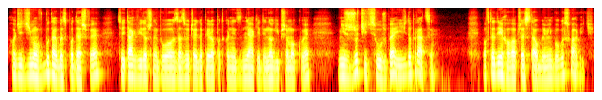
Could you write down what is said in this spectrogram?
chodzić zimą w butach bez podeszwy, co i tak widoczne było zazwyczaj dopiero pod koniec dnia, kiedy nogi przemokły, niż rzucić służbę i iść do pracy, bo wtedy Jehowa przestałby mi błogosławić.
